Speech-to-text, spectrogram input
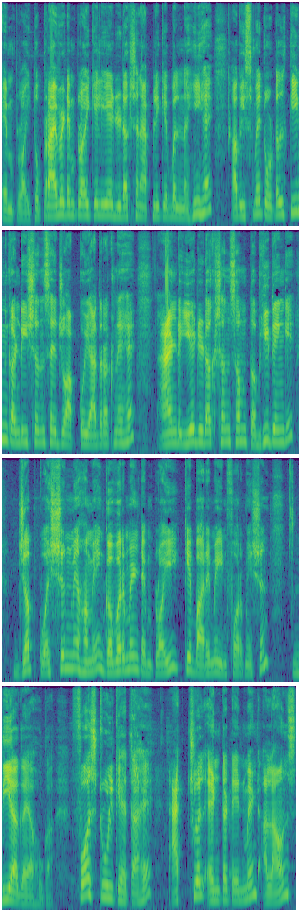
employee तो प्राइवेट एम्प्लॉय के लिए डिडक्शन एप्लीकेबल नहीं है। अब इसमें टोटल तीन कंडीशन है जो आपको याद रखने हैं। एंड ये डिडक्शन हम तभी देंगे जब क्वेश्चन में हमें गवर्नमेंट एम्प्लॉय के बारे में इंफॉर्मेशन दिया गया होगा। फ़र्स्ट रूल कहता है एक्चुअल एंटरटेनमेंट अलाउंस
